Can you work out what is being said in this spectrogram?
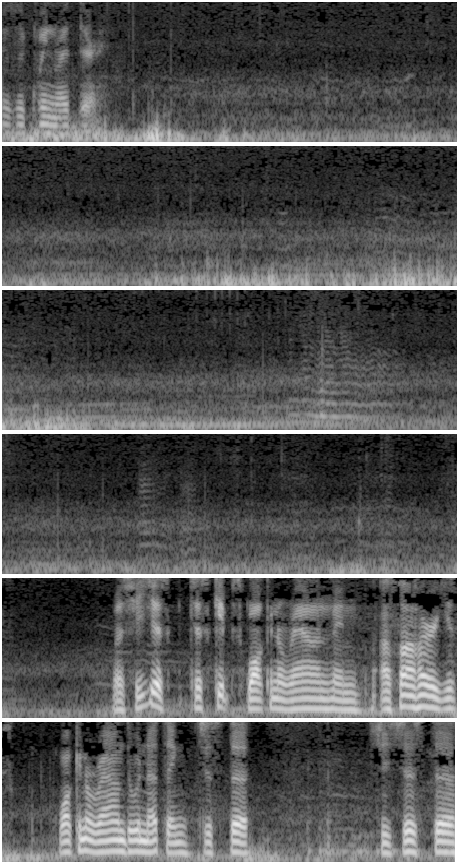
There's a queen right there. But she just just keeps walking around and I saw her just walking around doing nothing. Just uh she's just uh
